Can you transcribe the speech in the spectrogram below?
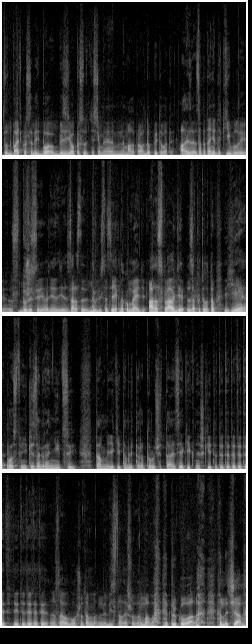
Тут батько сидить, бо без його присутності ми не, мали права допитувати. Але запитання такі були дуже серйозні. Я Зараз дивлюсь на це як на комедію. А насправді запитували там: є родственники за границею, там які там літературу читаються, які книжки, ти ти ти ти ти ти ти ти ти ти ти Ну, Слава Богу, що там не дістали, що там мама друкувала ночами.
